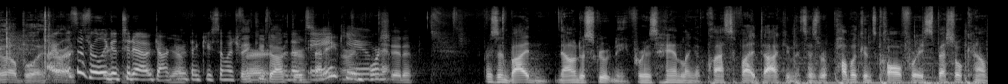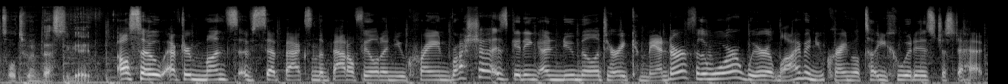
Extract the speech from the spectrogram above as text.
Oh boy. All right, this is really good to know, Doctor. Yeah. Thank you so much Thank for, you, for doctor. that study. Thank you. Important. Appreciate it. President Biden now under scrutiny for his handling of classified documents as Republicans call for a special counsel to investigate. Also, after months of setbacks on the battlefield in Ukraine, Russia is getting a new military commander for the war. We're live in Ukraine. We'll tell you who it is just ahead.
